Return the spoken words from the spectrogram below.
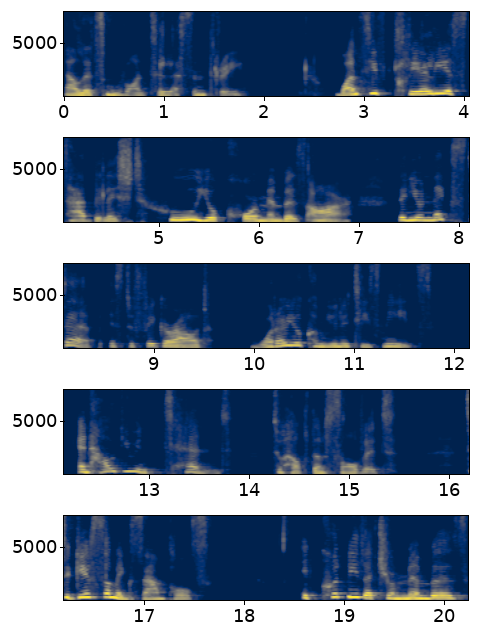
Now let's move on to lesson three. Once you've clearly established who your core members are, then your next step is to figure out what are your community's needs and how do you intend to help them solve it? To give some examples, it could be that your members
